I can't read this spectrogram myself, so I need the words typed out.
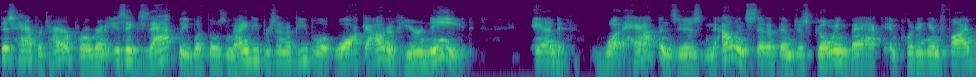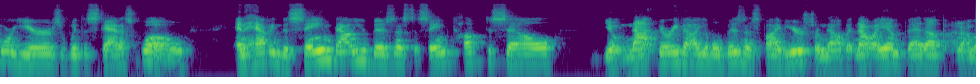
this half retire program is exactly what those 90% of people that walk out of here need. And what happens is now instead of them just going back and putting in five more years with the status quo and having the same value business, the same tough to sell, you know, not very valuable business five years from now, but now I am fed up and I'm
